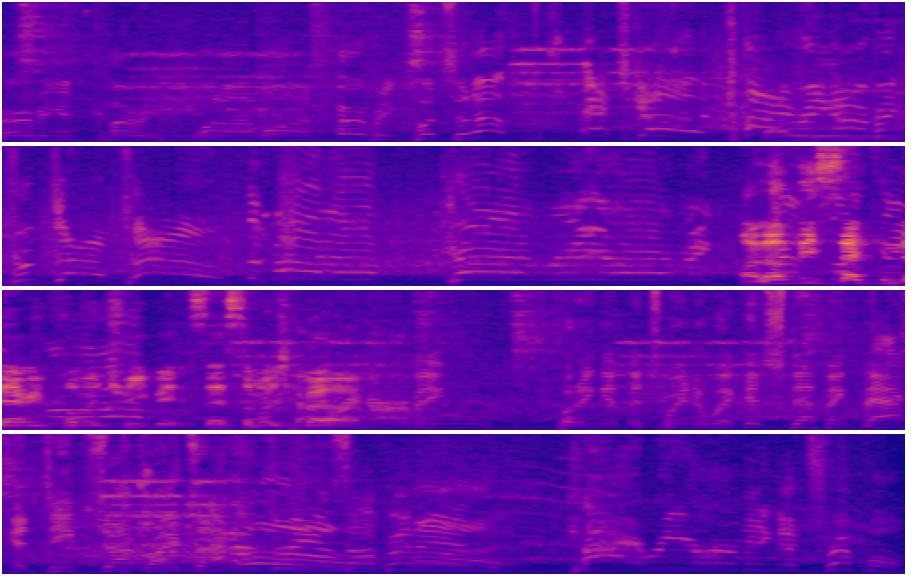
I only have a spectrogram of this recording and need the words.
Irving and Curry, one on one. Irving puts it up. It's good. Kyrie Kyrie. Irving from downtown. The ball Kyrie Irving. I love these secondary commentary bits. They're so much Covering better. Irving, putting it between the wickets, stepping back, a deep shot right side. Oh, a three is up and in. Kyrie Irving, a triple.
